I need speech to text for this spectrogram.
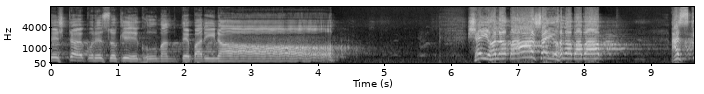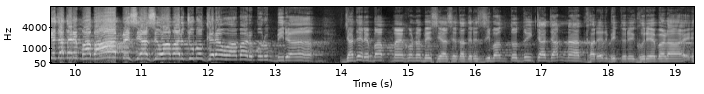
চেষ্টা করে চোখে ঘুম আনতে পারি না। সেই হলো মা, সেই হলো বাবা। আজকে যাদের মা বাপ বেঁচে আছে, ও আমার যুবকেরাও, আমার মুরব্বীরা। যাদের বাপ মা এখনও বেঁচে আছে, তাদের জীবন্ত দুইটা জান্নাত ঘরের ভিতরে ঘুরে বেড়ায়।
